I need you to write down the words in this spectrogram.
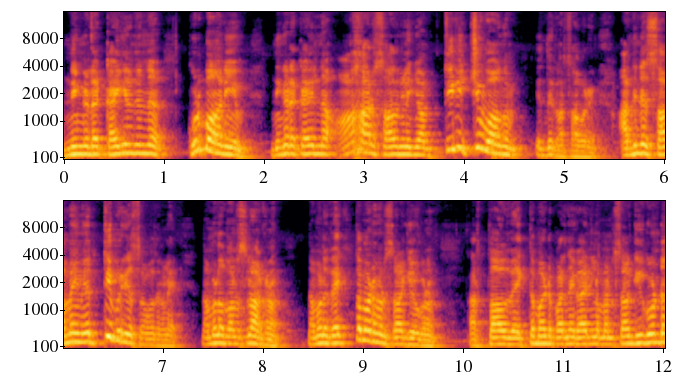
നിങ്ങളുടെ കയ്യിൽ നിന്ന് കുർബാനയും നിങ്ങളുടെ കയ്യിൽ നിന്ന് ആഹാര സാധനങ്ങളും ഞാൻ തിരിച്ചു വാങ്ങും എന്ന് കഥാ പറയും അതിന്റെ സമയം എത്തി പ്രിയ സഹോദരങ്ങളെ. നമ്മൾ മനസ്സിലാക്കണം. നമ്മൾ വ്യക്തമായിട്ട് മനസ്സിലാക്കി വെക്കണം. കർത്താവ് വ്യക്തമായിട്ട് പറഞ്ഞ കാര്യങ്ങൾ മനസ്സിലാക്കിക്കൊണ്ട്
